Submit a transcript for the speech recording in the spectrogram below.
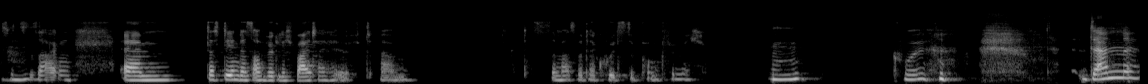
sozusagen, ähm, dass denen das auch wirklich weiterhilft. Ähm, das ist immer so der coolste Punkt für mich. Mhm. Cool. Dann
